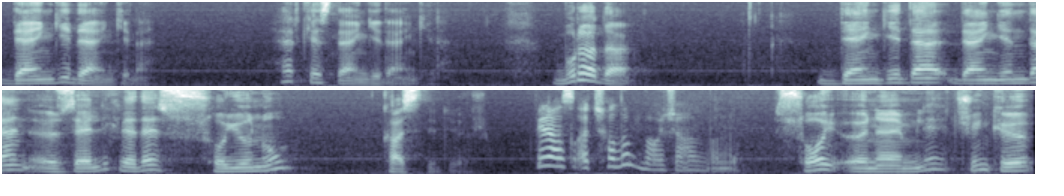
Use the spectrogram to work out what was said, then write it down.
dengi dengine. Herkes dengi dengine. Burada dengide, denginden özellikle de soyunu kastediyor. Biraz açalım mı hocam bunu? Soy önemli çünkü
